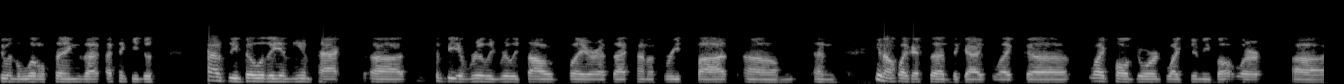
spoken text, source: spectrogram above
doing the little things. I, I think he just has the ability and the impact uh, to be a really, really solid player at that kind of three spot. Um, and you know, like I said, the guys like uh, like Paul George, like Jimmy Butler, uh,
